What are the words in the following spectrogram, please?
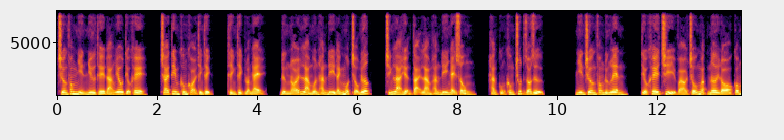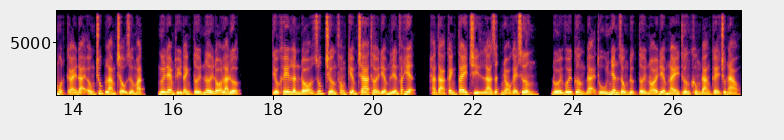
Trường phong nhìn như thế đáng yêu tiểu khê, trái tim không khỏi thình thịch, thình thịch loạn nhảy, đừng nói là muốn hắn đi đánh một chậu nước, chính là hiện tại làm hắn đi nhảy sông, hắn cũng không chút do dự. Nhìn Trường Phong đứng lên, Tiểu Khê chỉ vào chỗ ngoặc nơi đó có một cái đại ống trúc làm chậu rửa mặt, ngươi đem thủy đánh tới nơi đó là được. Tiểu Khê lần đó giúp Trường Phong kiểm tra thời điểm liền phát hiện, hắn tả cánh tay chỉ là rất nhỏ gãy xương, đối với cường đại thú nhân giống được tới nói điểm này thường không đáng kể chút nào.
